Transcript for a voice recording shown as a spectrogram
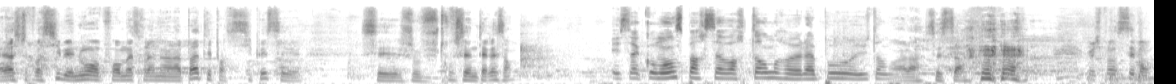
Et là, cette fois-ci, ben, nous, on va pouvoir mettre la main à la pâte et participer. C'est, c'est, je, je trouve que c'est intéressant. Et ça commence par savoir tendre la peau du tambour. Voilà, c'est ça. Mais je pense que c'est bon,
